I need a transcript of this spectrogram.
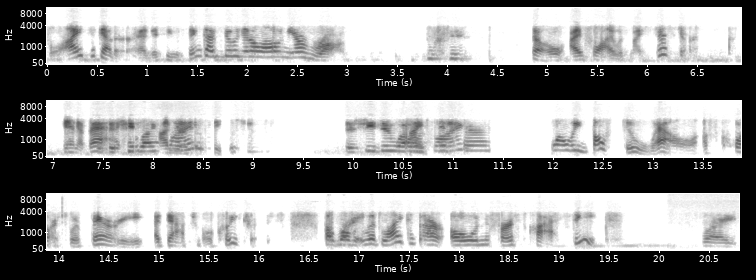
fly together. And if you think I'm doing it alone, you're wrong. So I fly with my sister in a bag. Does she like under flying? the seat. Does she do well my with flying? sister, well, we both do well. Of course, we're very adaptable creatures. But what we would like is our own first class seat. Right.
